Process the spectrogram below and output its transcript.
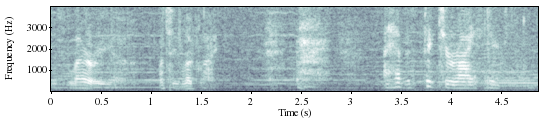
This Larry, uh, what's he look like? I have his picture right here. Just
